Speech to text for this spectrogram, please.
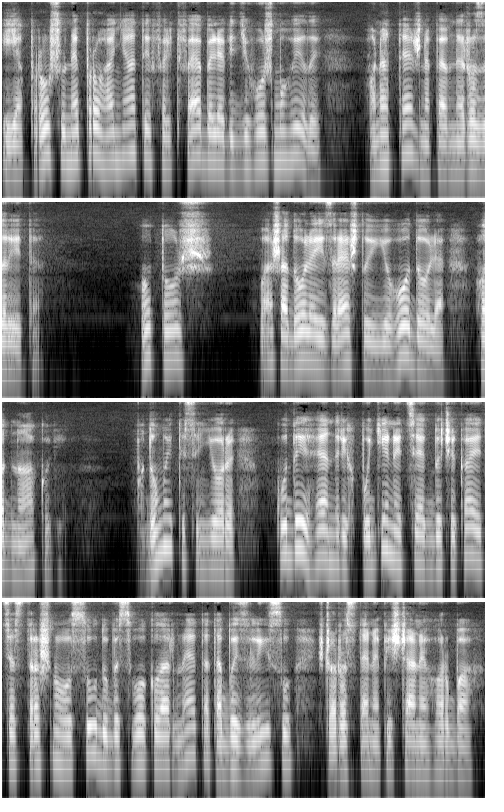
і я прошу не проганяти фельдфебеля від його ж могили. Вона теж, напевне, розрита. Отож, ваша доля і зрештою його доля однакові. Подумайте, сеньоре, куди Генріх подінеться, як дочекається страшного суду без свого кларнета та без лісу, що росте на піщаних горбах.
